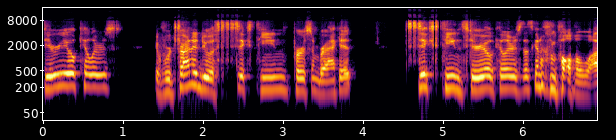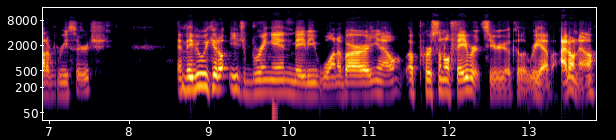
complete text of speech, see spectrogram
serial killers, if we're trying to do a 16 person bracket, 16 serial killers, that's going to involve a lot of research. And maybe we could each bring in maybe one of our, you know, a personal favorite serial killer we have. I don't know.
